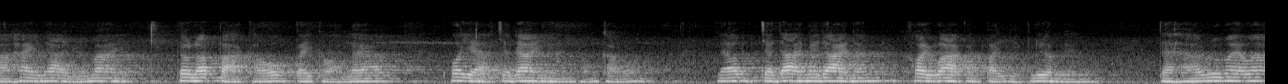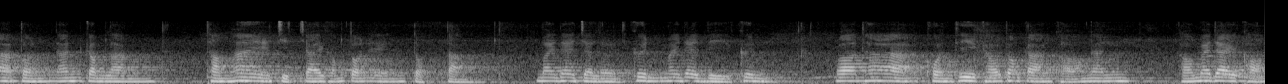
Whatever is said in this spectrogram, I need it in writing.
มาให้ได้หรือไม่ ก็รับปากเขาไปก่อนแล้วเพราะอยากจะได้เงินของเขา แล้วจะได้ไม่ได้นั้นค่อยว่ากันไปอีกเรื่องหนึ่ง แต่หารู้ไหมว่าตนนั้นกำลังทำให้จิตใจของตนเองตกต่ำไม่ได้เจริญขึ้นไม่ได้ดีขึ้น เพราะถ้าคนที่เขาต้องการของนั้น เขาไม่ได้ของ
